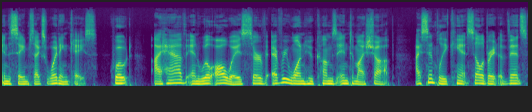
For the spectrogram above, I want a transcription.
in the same sex wedding case. Quote, I have and will always serve everyone who comes into my shop. I simply can't celebrate events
